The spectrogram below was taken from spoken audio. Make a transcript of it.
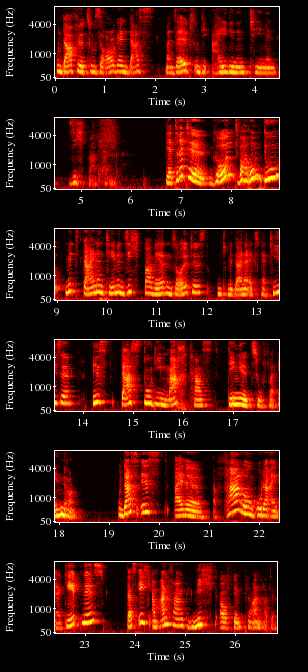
und dafür zu sorgen, dass man selbst und die eigenen Themen sichtbar werden. Der dritte Grund, warum du mit deinen Themen sichtbar werden solltest und mit deiner Expertise, ist, dass du die Macht hast, Dinge zu verändern. Und das ist eine Erfahrung oder ein Ergebnis, das ich am Anfang nicht auf dem Plan hatte.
